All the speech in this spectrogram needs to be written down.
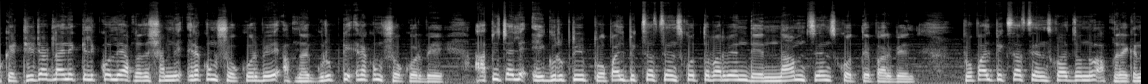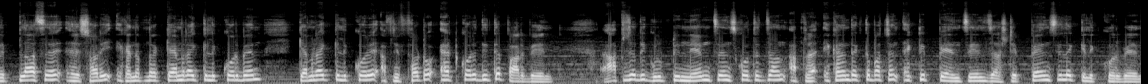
ওকে থ্রি ডট লাইনে ক্লিক করলে আপনাদের সামনে এরকম শো করবে, আপনার গ্রুপটি এরকম শো করবে। আপনি চাইলে এই গ্রুপটির প্রোফাইল পিকচার চেঞ্জ করতে পারবেন দেন নাম চেঞ্জ করতে পারবেন। প্রোফাইল পিকচার চেঞ্জ করার জন্য আপনারা এখানে প্লাসে সরি এখানে আপনারা ক্যামেরায় ক্লিক করবেন। ক্যামেরায় ক্লিক করে আপনি ফটো অ্যাড করে দিতে পারবেন। আপনি যদি গ্রুপটির নেম চেঞ্জ করতে চান, আপনারা এখানে দেখতে পাচ্ছেন একটি পেন্সিল জাস্ট পেন্সিলে ক্লিক করবেন।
